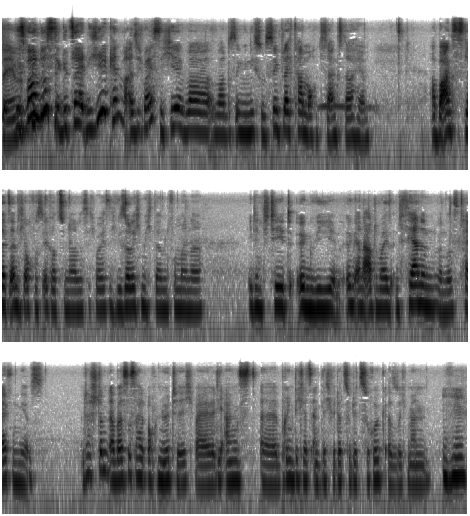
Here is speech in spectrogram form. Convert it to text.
same. Das waren lustige Zeiten. Hier kennt man, also ich weiß nicht, hier war, war das irgendwie nicht so. Deswegen vielleicht kam auch diese Angst daher. Aber Angst ist letztendlich auch was Irrationales. Ich weiß nicht, wie soll ich mich dann von meiner Identität irgendwie in irgendeiner Art und Weise entfernen, wenn das Teil von mir ist. Das stimmt, aber es ist halt auch nötig, weil die Angst äh, bringt dich letztendlich wieder zu dir zurück. Also ich meine, mhm.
